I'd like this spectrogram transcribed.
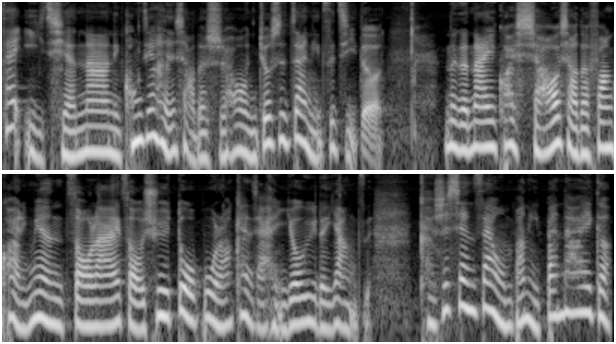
在以前呢、你空间很小的时候，你就是在你自己的那个那一块小小的方块里面走来走去踱步，然后看起来很忧郁的样子。可是现在我们把你搬到一个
